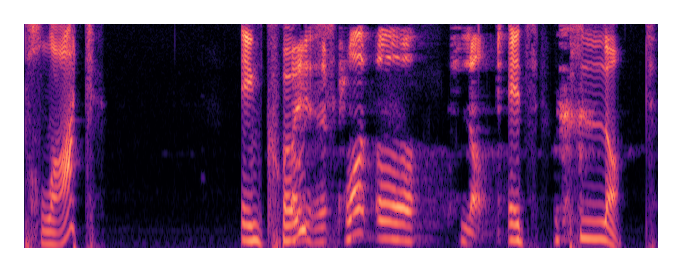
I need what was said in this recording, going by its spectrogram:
plot. In Wait, quotes, is it plot or plot? it's plot.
